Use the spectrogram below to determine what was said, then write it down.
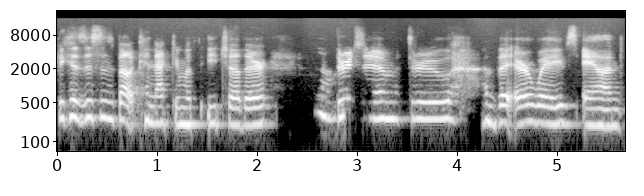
because this is about connecting with each other yeah. through Zoom, through the airwaves, and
